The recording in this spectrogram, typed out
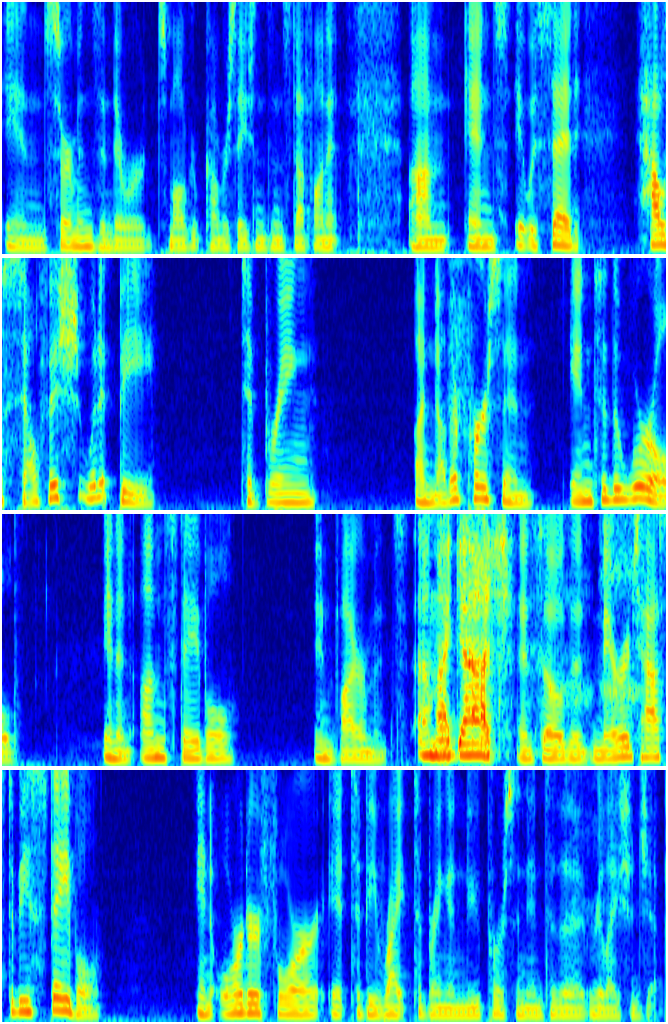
in sermons, and there were small group conversations and stuff on it. Um, and it was said, how selfish would it be to bring another person into the world in an unstable environment. Oh my gosh. And so the marriage has to be stable in order for it to be right to bring a new person into the relationship.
